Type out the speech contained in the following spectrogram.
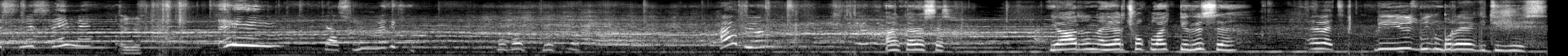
üstüne süreyim mi? Hayır. ya sürülmedi ki. Bak bak bekle. Ne yapıyorsun? Arkadaşlar yarın eğer çok like gelirse Evet. Bir yüz bin. buraya gideceğiz.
